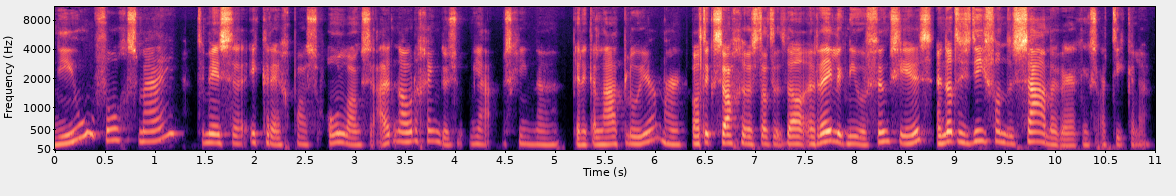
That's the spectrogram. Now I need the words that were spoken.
nieuw volgens mij. Tenminste, ik kreeg pas onlangs de uitnodiging, dus ja, misschien uh, ben ik een laadbloeier. Maar wat ik zag is dat het wel een redelijk nieuwe functie is. En dat is die van de samenwerkingsartikelen.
